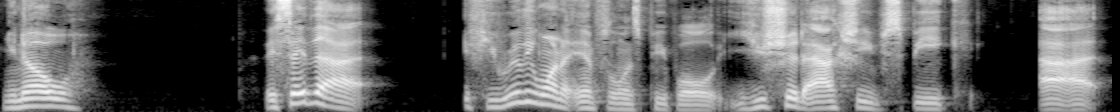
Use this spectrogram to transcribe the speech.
you know, they say that if you really want to influence people, you should actually speak at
